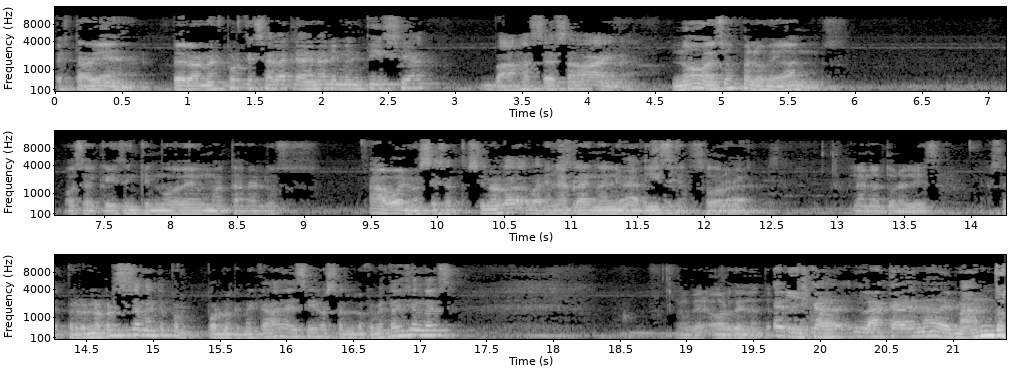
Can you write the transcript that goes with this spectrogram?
Está bien, pero no es porque sea la cadena alimenticia vas a hacer esa vaina. No, eso es para los veganos. O sea, que dicen que no deben matar a los... Ah, bueno, sí, exacto. Si no lo, bueno, Es la sí, cadena alimenticia, sorry. claro. La naturaleza. O sea, pero no precisamente por, por lo que me acabas de decir, o sea, lo que me estás diciendo es A ver, ordénate. el ca- la cadena de mando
